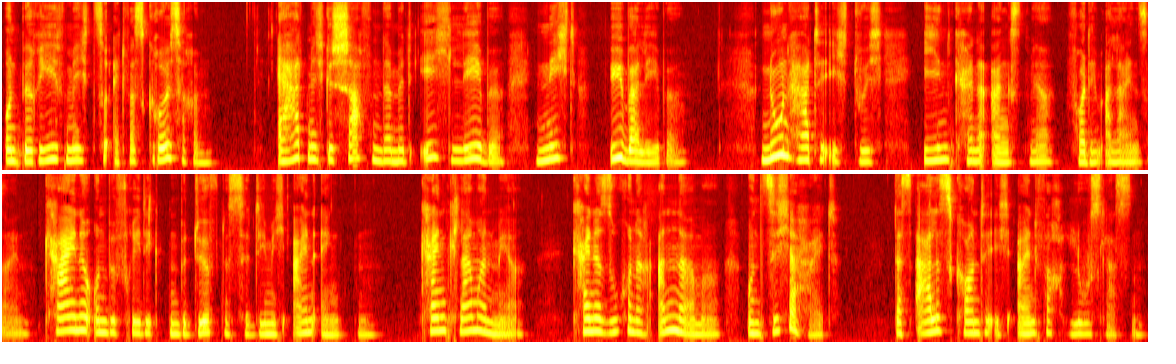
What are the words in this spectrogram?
und berief mich zu etwas Größerem. Er hat mich geschaffen, damit ich lebe, nicht überlebe. Nun hatte ich durch ihn keine Angst mehr vor dem Alleinsein, keine unbefriedigten Bedürfnisse, die mich einengten, kein Klammern mehr, keine Suche nach Annahme und Sicherheit. Das alles konnte ich einfach loslassen.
